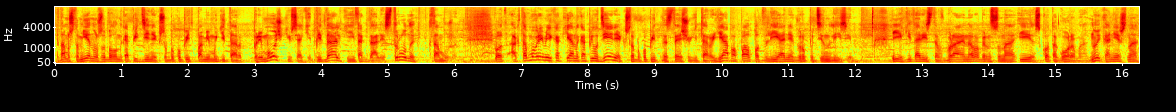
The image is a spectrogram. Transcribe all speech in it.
Потому что мне нужно было накопить денег, чтобы купить помимо гитар примочки всякие, педальки и так далее. Струны к тому же. Вот. А к тому времени, как я накопил денег, чтобы купить настоящую гитару, я попал под влияние группы Тин Лизи. Их гитаристов Брайана Робинсона и Скотта Горема. Ну и, конечно,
